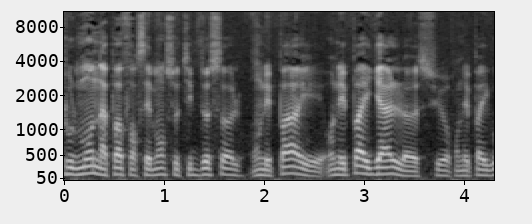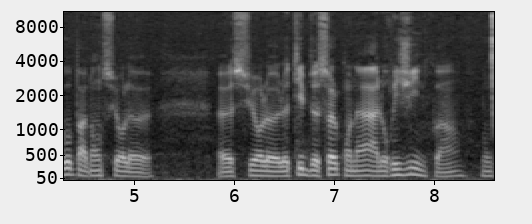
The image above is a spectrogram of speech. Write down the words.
tout le monde n'a pas forcément ce type de sol. On n'est pas, on n'est pas égal sur, on n'est pas égaux pardon sur le, euh, sur le, type de sol qu'on a à l'origine, quoi. Hein. Donc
